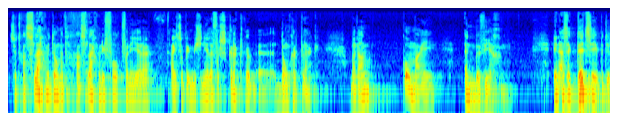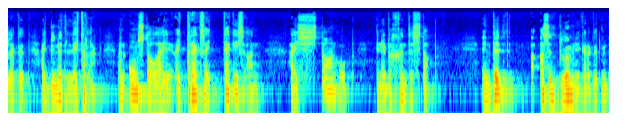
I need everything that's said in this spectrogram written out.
So dit gaan sleg met hom, dit gaan sleg met die volk van die Here. Hy's op 'n emosionele verskriklike uh, donker plek. Maar dan kom hy in beweging. En as ek dit sê, bedoel ek dit hy doen dit letterlik. In ons taal hy hy trek sy tekkies aan, hy staan op en hy begin te stap. En dit as 'n dominee kan ek dit met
